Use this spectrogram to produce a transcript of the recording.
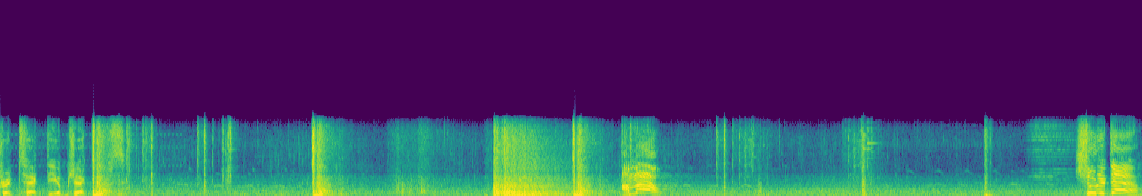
Protect the objectives. I'm out! Shoot it down!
